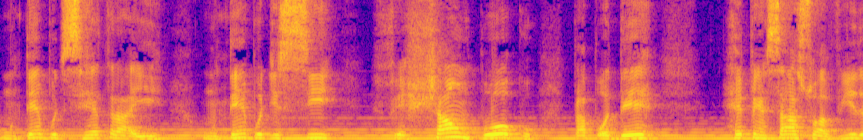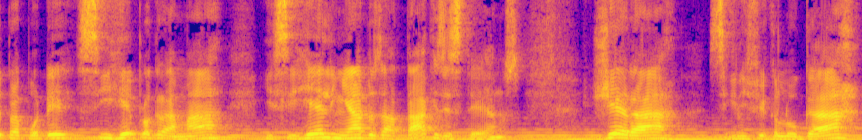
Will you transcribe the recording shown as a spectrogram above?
um tempo de se retrair, um tempo de se fechar um pouco para poder repensar a sua vida, para poder se reprogramar e se realinhar dos ataques externos. Gerar significa lugar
